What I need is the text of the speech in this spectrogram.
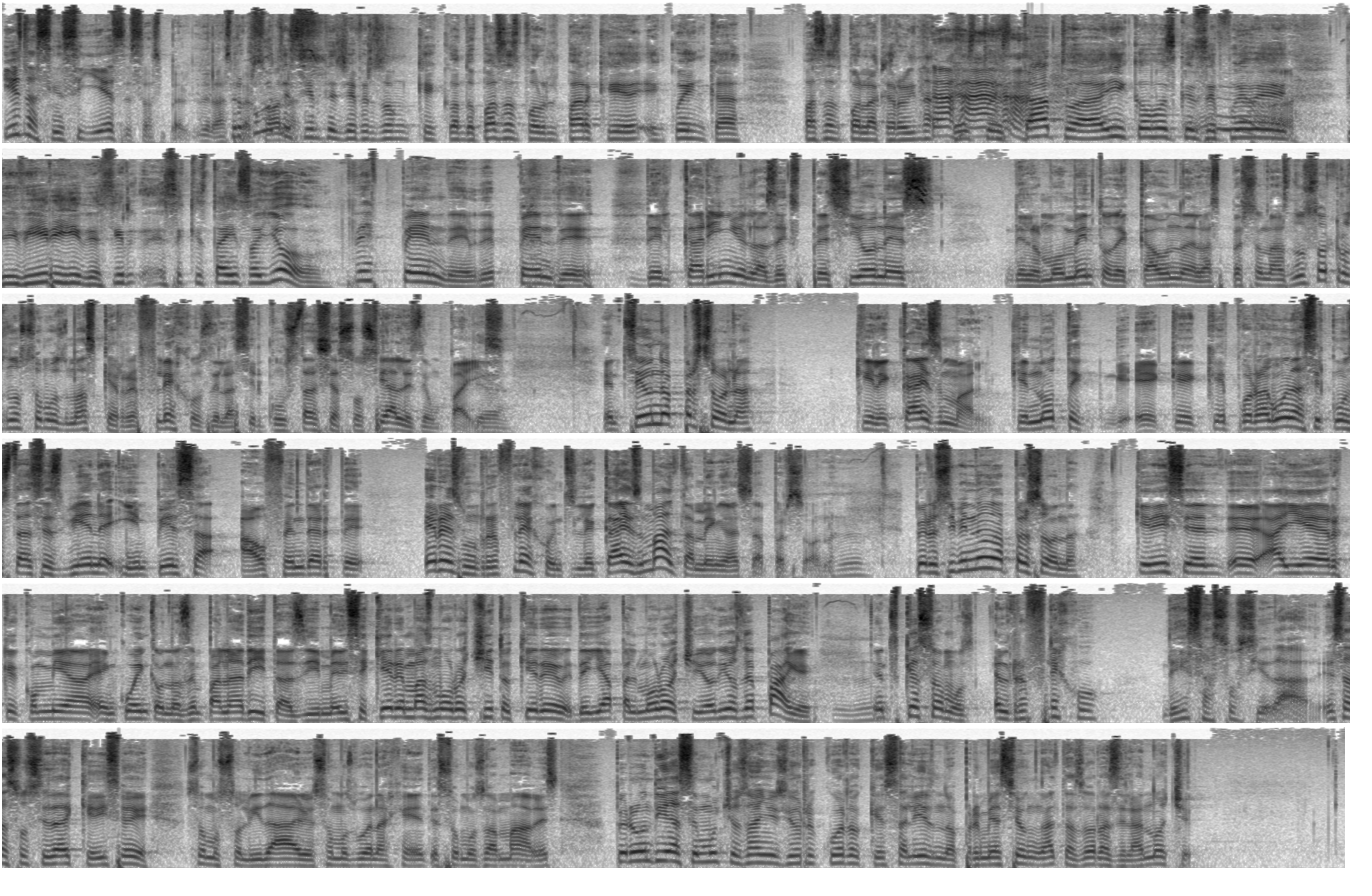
Y es la sencillez de, esas, de las Pero personas. ¿cómo te sientes, Jefferson, que cuando pasas por el parque en Cuenca, pasas por la Carolina, ves tu estatua ahí? ¿Cómo es que se puede vivir y decir, ese que está ahí soy yo? Depende, depende del cariño y las expresiones del momento de cada una de las personas. Nosotros no somos más que reflejos de las circunstancias sociales de un país. Ya. Entonces, una persona que le caes mal, que no te, eh, que, que por algunas circunstancias viene y empieza a ofenderte, eres un reflejo, entonces le caes mal también a esa persona. Pero si viene una persona que dice eh, ayer que comía en Cuenca unas empanaditas y me dice quiere más morochito, quiere de yapa el morocho, yo Dios le pague. Entonces, ¿qué somos? El reflejo de esa sociedad, esa sociedad que dice, "Oye, somos solidarios, somos buena gente, somos amables. Pero un día hace muchos años yo recuerdo que salí de una premiación en altas horas de la noche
